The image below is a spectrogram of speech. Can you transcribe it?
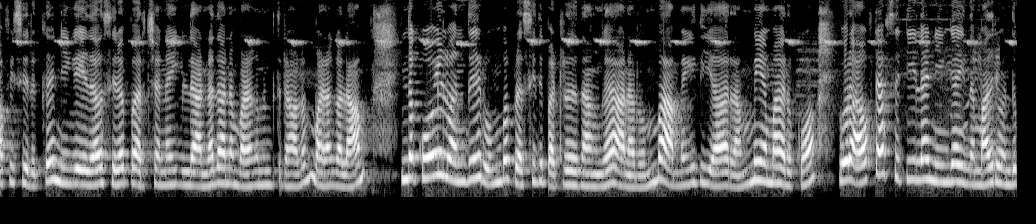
ஆஃபீஸ் இருக்குது நீங்கள் ஏதாவது சிறப்பு அர்ச்சனை இல்லை அன்னதானம் வழங்கணுன்றதுனாலும் வழங்கலாம். இந்த கோயில் வந்து ரொம்ப பிரசித்தி பெற்றது தாங்க ஆனால் ரொம்ப அமைதியாக ரம்மியமாக இருக்கும். ஒரு அவுட் ஆஃப் சிட்டியில் நீங்கள் இந்த மாதிரி வந்து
